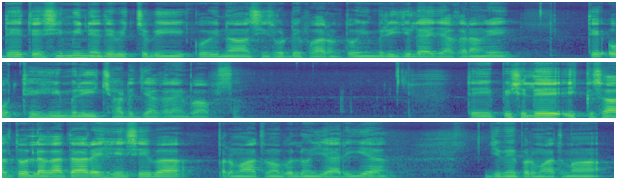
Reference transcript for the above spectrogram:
ਦੇਤੇ ਸੀ, ਮਹੀਨੇ ਦੇ ਵਿੱਚ ਵੀ ਕੋਈ ਨਾ ਅਸੀਂ ਤੁਹਾਡੇ ਫਾਰਮ ਤੋਂ ਹੀ ਮਰੀਜ਼ ਲੈ ਜਾ ਕਰਾਂਗੇ ਅਤੇ ਉੱਥੇ ਹੀ ਮਰੀਜ਼ ਛੱਡ ਜਾ ਕਰਾਂਗੇ ਵਾਪਸ। ਅਤੇ ਪਿਛਲੇ ਇੱਕ ਸਾਲ ਤੋਂ ਲਗਾਤਾਰ ਇਹ ਸੇਵਾ ਪਰਮਾਤਮਾ ਵੱਲੋਂ ਜਾਰੀ ਆ। ਜਿਵੇਂ ਪਰਮਾਤਮਾ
